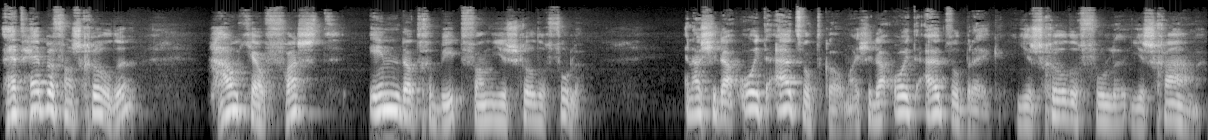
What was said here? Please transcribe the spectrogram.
het hebben van schulden, houdt jou vast in dat gebied van je schuldig voelen. En als je daar ooit uit wilt komen, als je daar ooit uit wilt breken, je schuldig voelen, je schamen,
